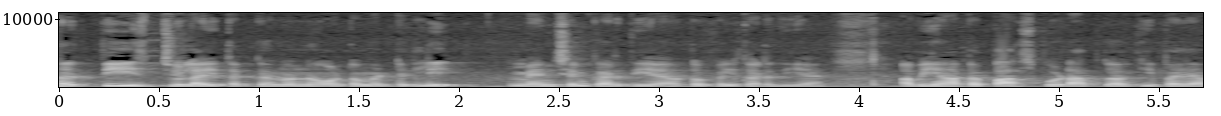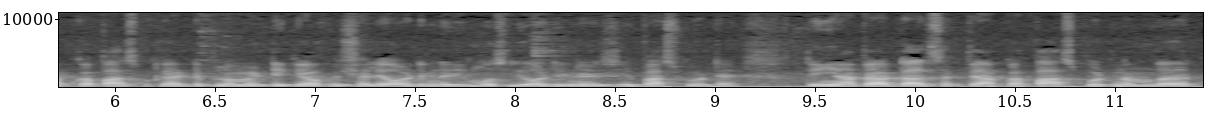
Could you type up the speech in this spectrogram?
तीस जुलाई तक का उन्होंने ऑटोमेटिकली मेंशन कर दिया है ऑटो फिल कर दिया है। अब यहाँ पे पासपोर्ट आपका कि भाई आपका पासपोर्ट क्या डिप्लोमेटिक है officially ordinary mostly ordinary passport है। तो यहाँ पे आप डाल सकते हैं आपका पासपोर्ट नंबर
